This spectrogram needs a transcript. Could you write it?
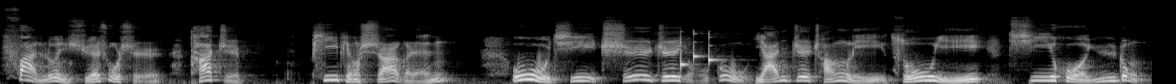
泛论学术史，他只批评十二个人。吾其持之有故，言之成理，足以期惑于众。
